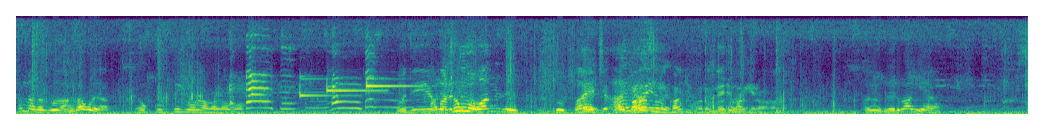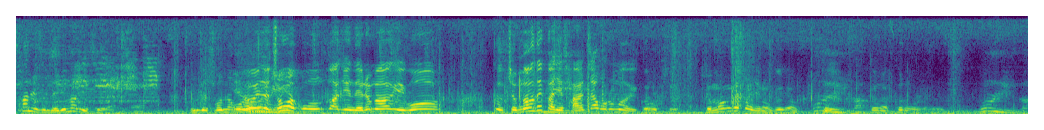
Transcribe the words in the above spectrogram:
천마다 그거 안 가고요. 요 꼭대기 올라가려고. 어디 아니 정모 왔는데 그 바위 아니, 아니, 바위는 가지고 그래 내리막이라. 아유 내리막이야. 산에서 내리막이 있어요. 우리가 존나 이거 올라. 이제 종합공원까지 내리막이고 그 전망대까지 살짝 오르막 있고 그렇지. 전망대까지는 그냥 그- 그냥 걸어 올라가. 오늘입니까?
